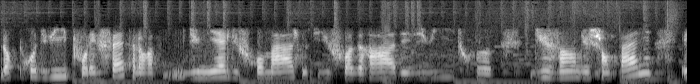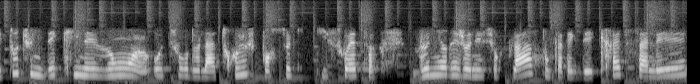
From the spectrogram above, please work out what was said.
leurs produits pour les fêtes. Alors du miel, du fromage, mais aussi du foie gras, des huîtres, du vin, du champagne, et toute une déclinaison autour de la truffe pour ceux qui, qui souhaitent venir déjeuner sur place. Donc avec des crêpes salées,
